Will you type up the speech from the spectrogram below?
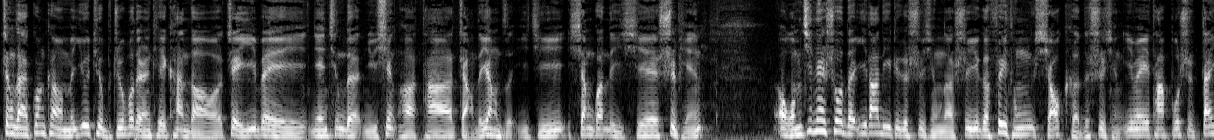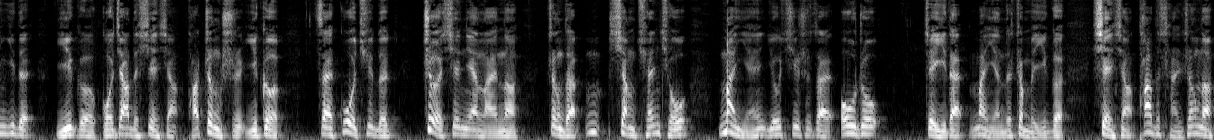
正在观看我们 YouTube 直播的人可以看到这一位年轻的女性啊，她长的样子以及相关的一些视频。呃，我们今天说的意大利这个事情呢，是一个非同小可的事情，因为它不是单一的一个国家的现象，它正是一个在过去的这些年来呢，正在向全球蔓延，尤其是在欧洲这一带蔓延的这么一个现象。它的产生呢，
